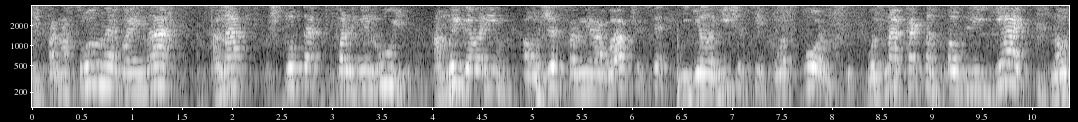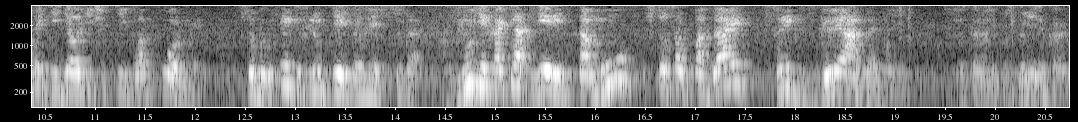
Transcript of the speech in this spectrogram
Информационная война, она что-то формирует. А мы говорим о уже сформировавшихся идеологических платформах. Вот на, как нам повлиять на вот эти идеологические платформы, чтобы этих людей привлечь сюда. Люди хотят верить тому, что совпадает с их взглядами. Они просто отсекают.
